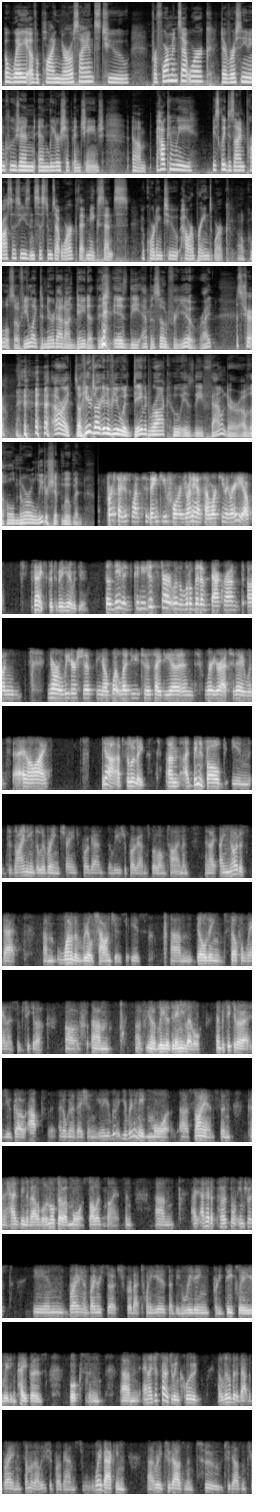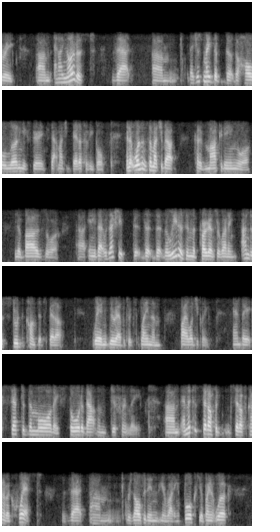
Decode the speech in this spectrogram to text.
a way of applying neuroscience to performance at work, diversity and inclusion, and leadership and change. Um, how can we basically design processes and systems at work that make sense according to how our brains work? Oh, cool. So if you like to nerd out on data, this is the episode for you, right? That's true. All right. So here's our interview with David Rock, who is the founder of the whole neuro leadership movement. First, I just want to thank you for joining us on Work Human Radio. Thanks. Good to be here with you. So, David, can you just start with a little bit of background on neuro leadership? You know, what led you to this idea and where you're at today with NLI? Yeah, absolutely. Um, I've been involved in designing and delivering change programs and leadership programs for a long time, and, and I, I noticed that um, one of the real challenges is um, building self-awareness, in particular, of um, of you know leaders at any level, in particular as you go up an organization. You know, you really, you really need more uh, science than kind of has been available, and also a more solid science. And um, I, I'd had a personal interest in brain and brain research for about 20 years. I've been reading pretty deeply, reading papers, books, and um, and I just started to include a little bit about the brain in some of our leadership programs way back in uh, really 2002, 2003. Um, and I noticed that um, they just made the, the, the whole learning experience that much better for people. And it wasn't so much about kind of marketing or you know buzz or uh, any of that. It was actually the, the, the leaders in the programs we're running understood the concepts better when we were able to explain them biologically, and they accepted them more. They thought about them differently, um, and that just set off a, set off kind of a quest that um, resulted in you know writing a book, Your Brain at Work,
